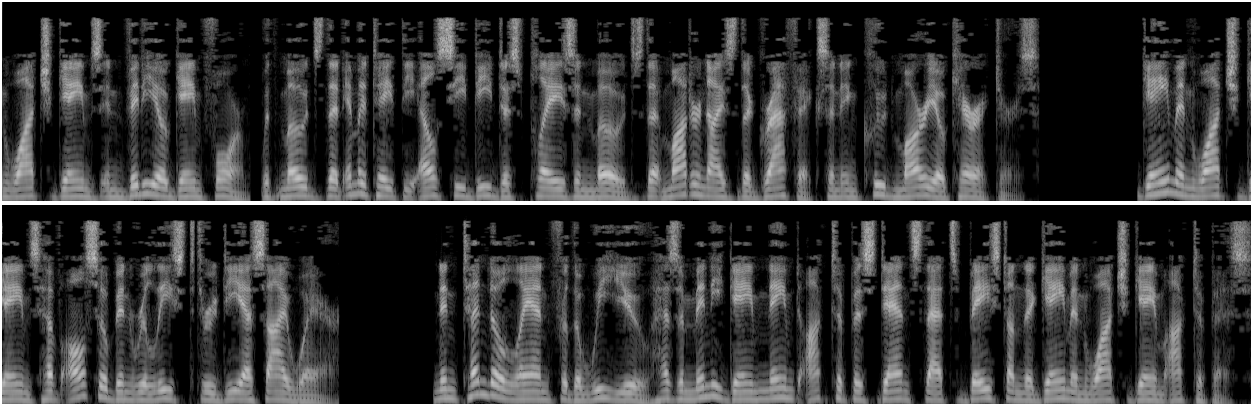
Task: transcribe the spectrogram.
& Watch games in video game form, with modes that imitate the LCD displays and modes that modernize the graphics and include Mario characters. Game & Watch games have also been released through DSiWare. Nintendo Land for the Wii U has a mini-game named Octopus Dance that's based on the Game & Watch game Octopus.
